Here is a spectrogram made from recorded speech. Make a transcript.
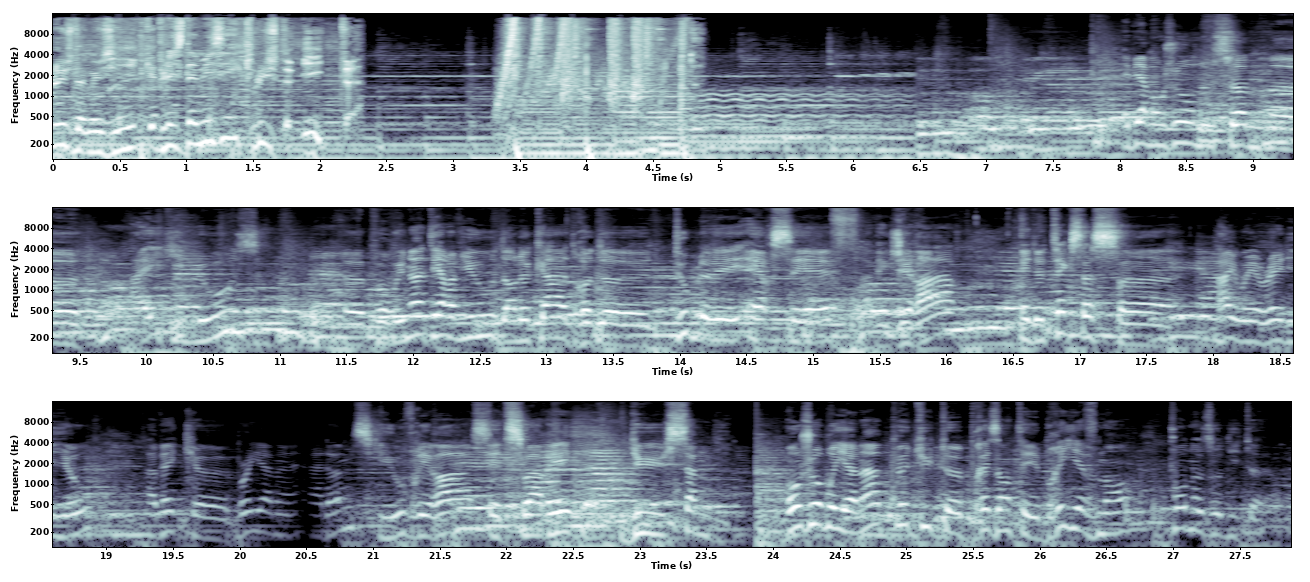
Plus de musique, Plus de musique, plus de hits. Eh bien bonjour, nous sommes euh, à Iki Blues euh, pour une interview dans le cadre de WRCF avec Gérard et de Texas euh, Highway Radio avec Brianna Adams qui ouvrira cette soirée du samedi. Bonjour Brianna, peux-tu te présenter brièvement pour nos auditeurs?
